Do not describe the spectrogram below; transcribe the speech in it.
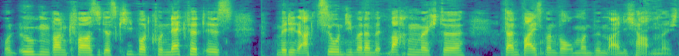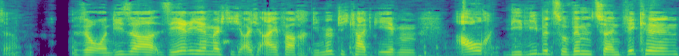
und irgendwann quasi das Keyboard connected ist mit den Aktionen, die man damit machen möchte, dann weiß man, warum man Vim eigentlich haben möchte. So, in dieser Serie möchte ich euch einfach die Möglichkeit geben, auch die Liebe zu Wim zu entwickeln,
